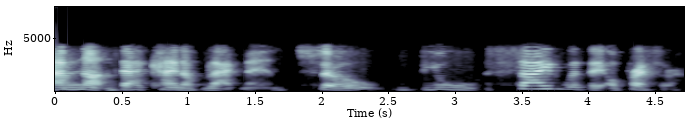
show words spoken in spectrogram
I'm not that kind of black man. So you side with the oppressor.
